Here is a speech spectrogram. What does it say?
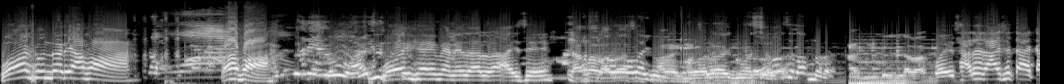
ও সুন্দরী আফা। আফা। ওই সেই ম্যানেজার আইছে। আফা ভালো আছেন? ওয়ালাইকুম আসসালাম। আলহামদুলিল্লাহ ওই স্যারের আইছে টাকা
